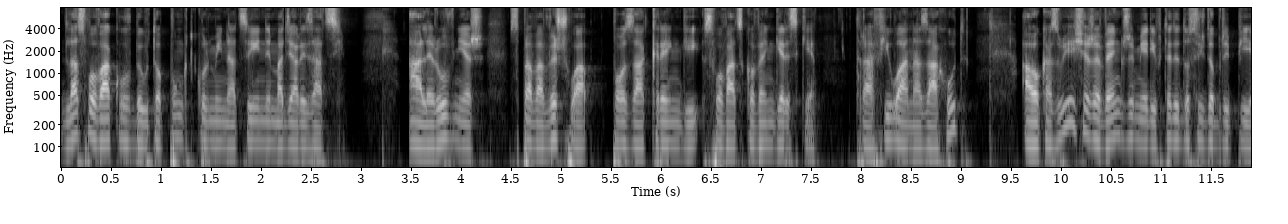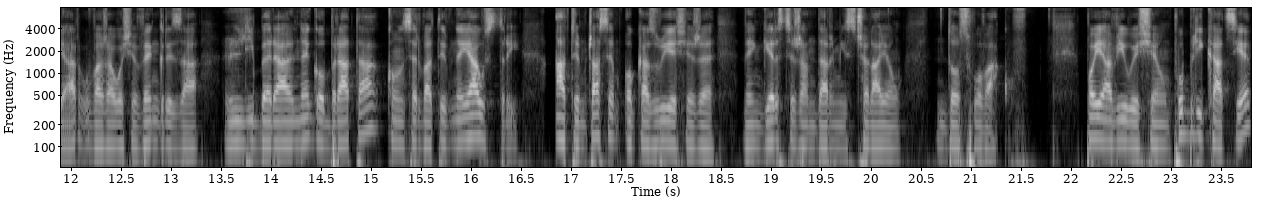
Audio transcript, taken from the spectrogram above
Dla Słowaków był to punkt kulminacyjny madziaryzacji, ale również sprawa wyszła poza kręgi słowacko-węgierskie, trafiła na zachód, a okazuje się, że Węgrzy mieli wtedy dosyć dobry PR. Uważało się Węgry za liberalnego brata konserwatywnej Austrii, a tymczasem okazuje się, że węgierscy żandarmi strzelają do Słowaków. Pojawiły się publikacje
